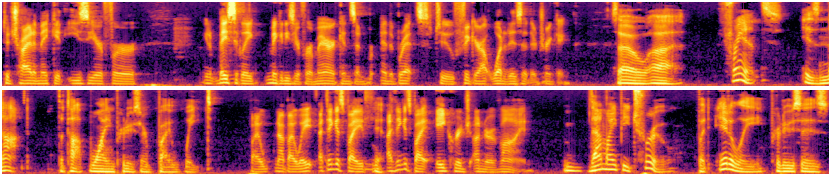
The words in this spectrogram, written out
to try to make it easier for you know basically make it easier for Americans and and the Brits to figure out what it is that they're drinking. So uh, France is not the top wine producer by weight. By not by weight, I think it's by I think it's by acreage under a vine. That might be true, but Italy produces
